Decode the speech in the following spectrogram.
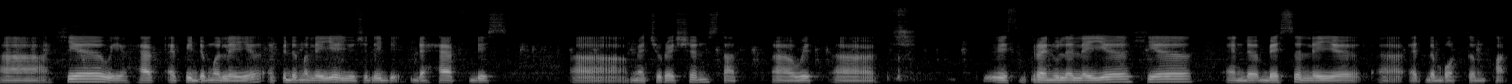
uh, here we have epidermal layer. Epidermal layer usually they, have this uh, maturation start uh, with uh, with granular layer here and the basal layer uh, at the bottom part.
